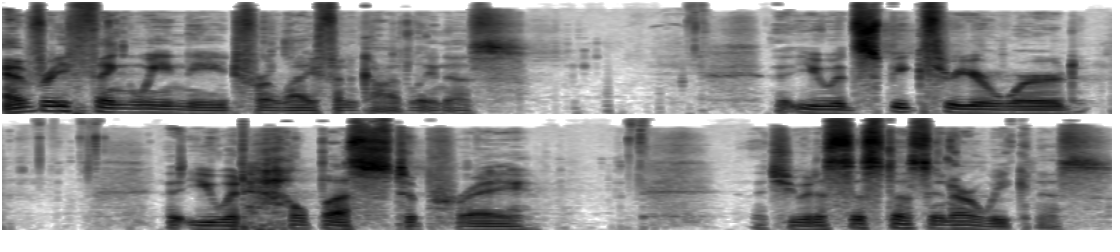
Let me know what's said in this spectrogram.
everything we need for life and godliness. That you would speak through your word, that you would help us to pray, that you would assist us in our weakness.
